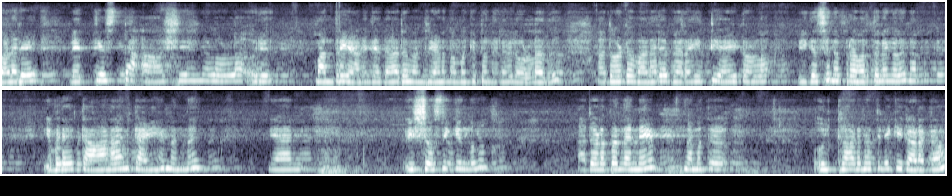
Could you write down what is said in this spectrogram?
വളരെ വ്യത്യസ്ത ആശയങ്ങളുള്ള ഒരു മന്ത്രിയാണ് ഗതാഗത മന്ത്രിയാണ് നമുക്കിപ്പോൾ നിലവിലുള്ളത്. അതുകൊണ്ട് വളരെ വെറൈറ്റി ആയിട്ടുള്ള വികസന പ്രവർത്തനങ്ങൾ നമുക്ക് ഇവിടെ കാണാൻ കഴിയുമെന്ന് ഞാൻ വിശ്വസിക്കുന്നു. അതോടൊപ്പം തന്നെ നമുക്ക് ഉദ്ഘാടനത്തിലേക്ക് കടക്കാം.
